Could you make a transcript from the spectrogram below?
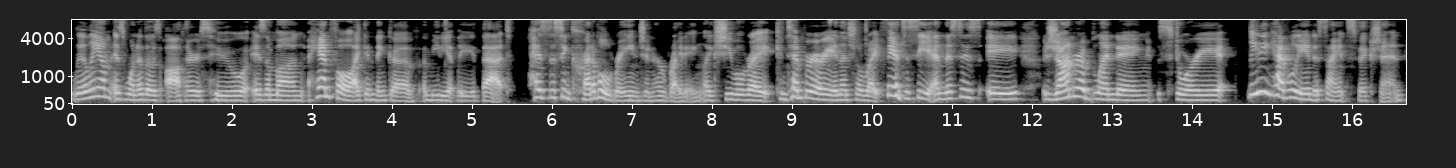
Lilliam is one of those authors who is among a handful I can think of immediately that has this incredible range in her writing. Like she will write contemporary and then she'll write fantasy. And this is a genre blending story leaning heavily into science fiction.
